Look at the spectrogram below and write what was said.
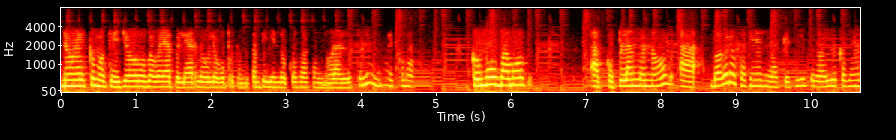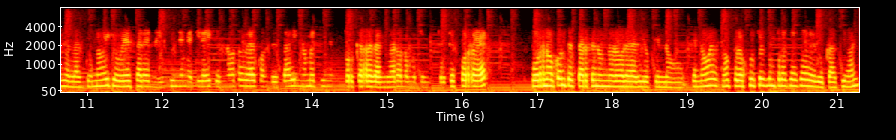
No es como que yo me voy a pelear luego, luego porque me están pidiendo cosas en horarios que no, ¿no? Es como, ¿cómo vamos acoplándonos a, va a haber ocasiones en las que sí, pero hay ocasiones en las que no y que voy a estar en el cine metida y que no te voy a contestar y no me tienes por qué regañar o no me tienes por qué correr por no contestarte en un horario que no, que no es, ¿no? Pero justo es un proceso de educación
